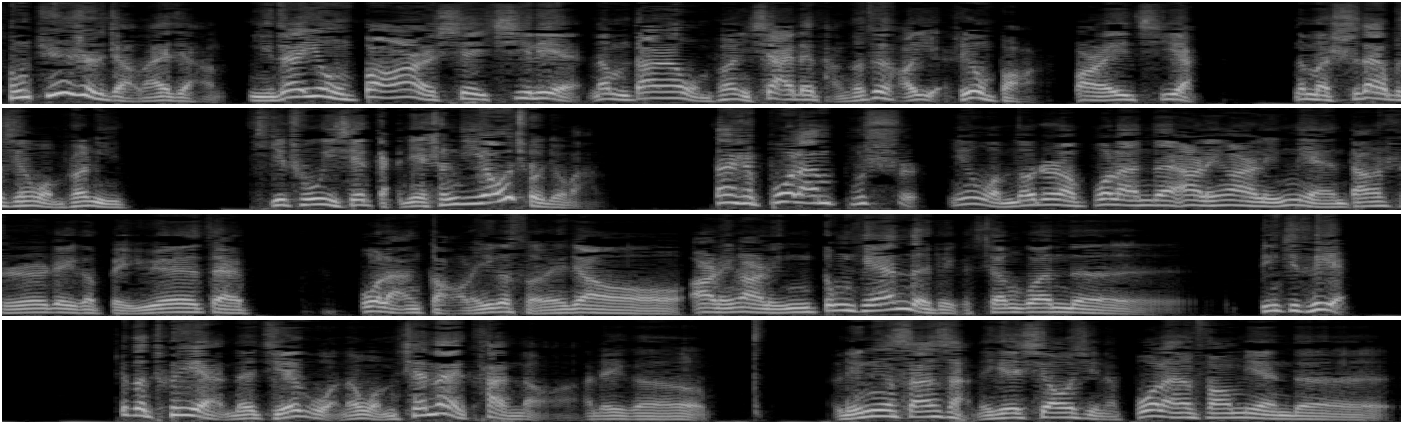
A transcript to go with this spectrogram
从军事的角度来讲，你在用豹二系系列，那么当然我们说你下一代坦克最好也是用豹二，豹二 A 七啊。那么实在不行，我们说你提出一些改变升级要求就完了。但是波兰不是，因为我们都知道，波兰在二零二零年，当时这个北约在波兰搞了一个所谓叫“二零二零冬天”的这个相关的兵器推演。这个推演的结果呢，我们现在看到啊，这个零零散散的一些消息呢，波兰方面的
